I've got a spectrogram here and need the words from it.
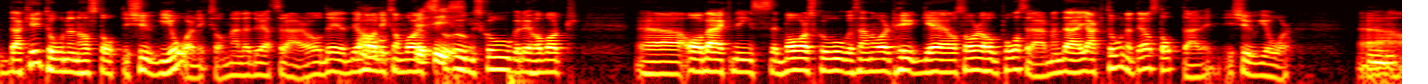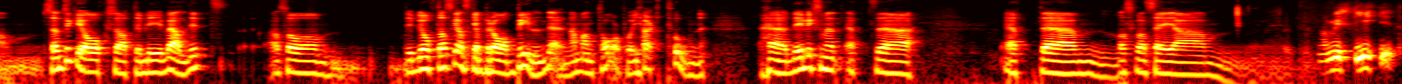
där kan ju tornen ha stått i 20 år liksom. Eller du vet sådär. Och det, det har liksom varit precis. sko- ungskog och det har varit eh, avverkningsbar skog och sen har det varit hygge och så har det hållit på sådär. Men det här jakttornet det har stått där i, i 20 år. Ehm, sen tycker jag också att det blir väldigt... Alltså... Det blir oftast ganska bra bilder när man tar på jakttorn. Eh, det är liksom ett... ett eh, ett, eh, vad ska man säga? Det var mystik i det.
